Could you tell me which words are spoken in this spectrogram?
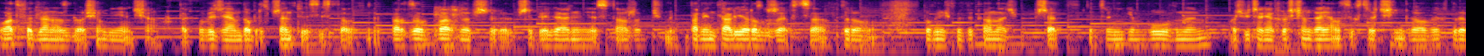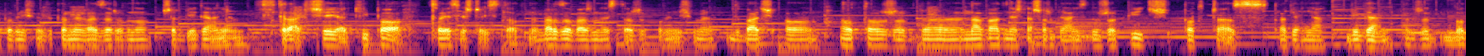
łatwe dla nas do osiągnięcia. Tak powiedziałem, dobry sprzęt jest istotny. Bardzo ważne przy, przy bieganiu jest to, żebyśmy pamiętali o rozgrzewce, którą powinniśmy wykonać przed tym treningiem głównym, o ćwiczeniach rozciągających, stretchingowych, które powinniśmy wykonywać zarówno przed bieganiem, w trakcie, jak i po. Co jest jeszcze istotne? Bardzo ważne jest to, że powinniśmy dbać o, o to, żeby nawadniać nasz organizm, dużo pić podczas prawienia biegania. Także no,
